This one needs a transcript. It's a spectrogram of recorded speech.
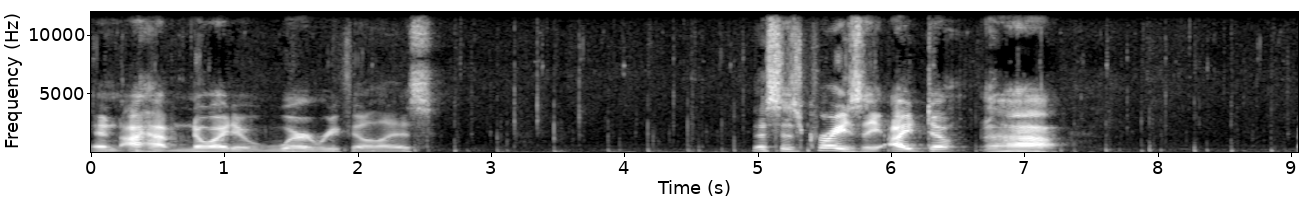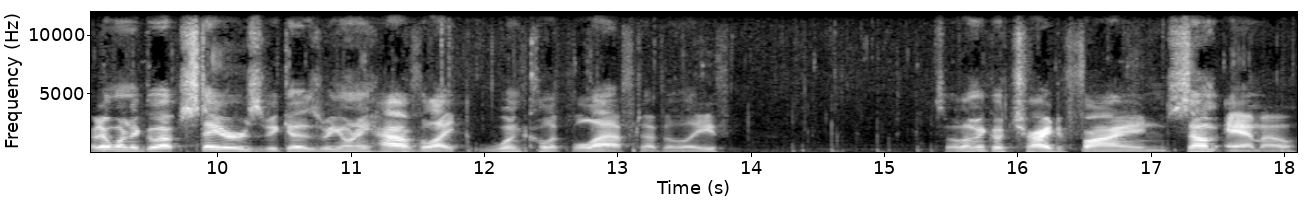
And I have no idea where refill is. This is crazy. I don't... Ah. I don't want to go upstairs because we only have like one clip left, I believe. So let me go try to find some ammo.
